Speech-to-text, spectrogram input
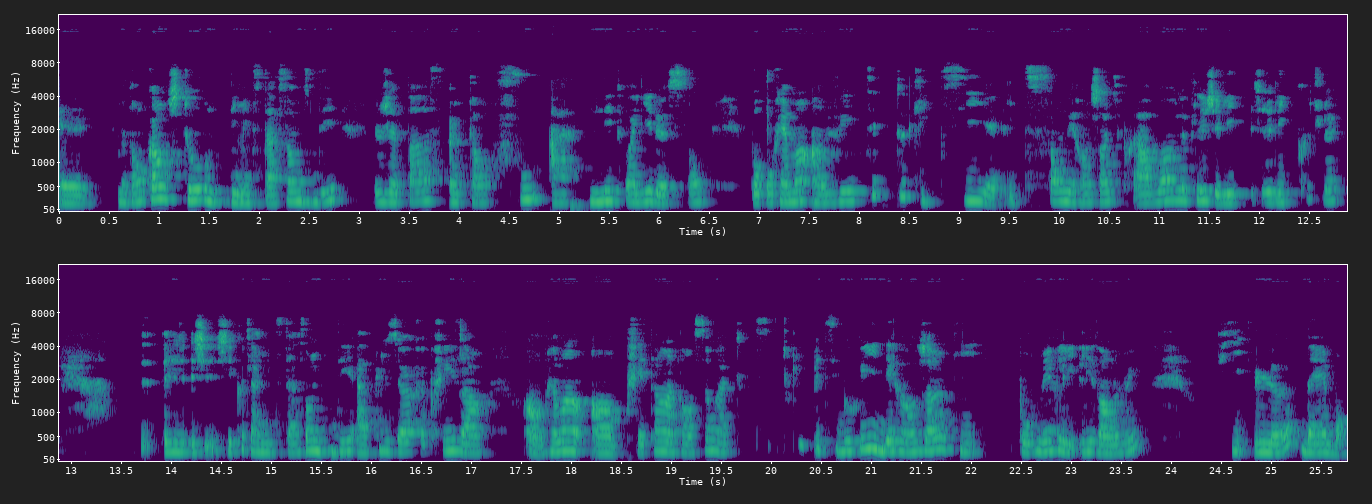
Euh, mettons, quand je tourne des méditations guidées, je passe un temps fou à nettoyer le son pour vraiment enlever tous les petits, les petits sons dérangeants qu'il pourrait avoir. Là. Puis là, je l'écoute. J'écoute la méditation guidée à plusieurs reprises en, en, vraiment en prêtant attention à tout petits bruits dérangeants puis pour venir les, les enlever. Puis là, ben bon,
